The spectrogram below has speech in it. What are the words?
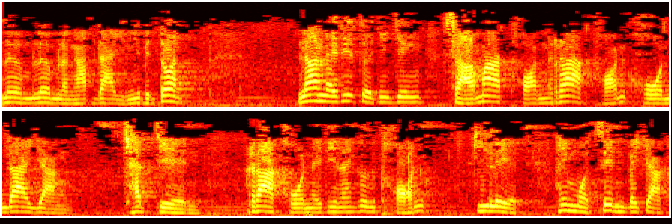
เริ่มเริ่มระงับได้อย่างนี้เป็นต้น แล้วในที่สุดจริง ๆ สามารถถอนรากถอนโคนได้อย่างชัดเจน รากโคนในที่นั้นก็คือถอนกิเลส ให้หมดสิ้นไปจากก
